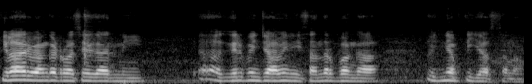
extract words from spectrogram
కిలారి వెంకటరసయ్య గారిని గెలిపించాలని ఈ సందర్భంగా విజ్ఞప్తి చేస్తున్నాం.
